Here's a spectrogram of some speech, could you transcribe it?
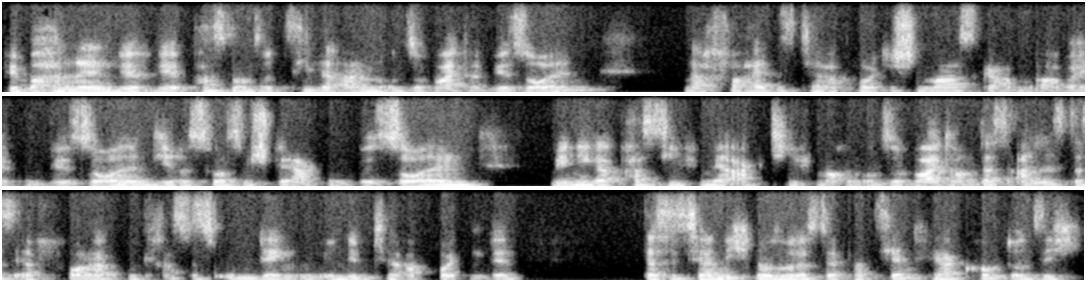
Wir behandeln, wir, wir passen unsere Ziele an und so weiter. Wir sollen nach verhaltenstherapeutischen Maßgaben arbeiten. Wir sollen die Ressourcen stärken. Wir sollen weniger passiv, mehr aktiv machen und so weiter. Und das alles, das erfordert ein krasses Umdenken in dem Therapeuten, denn das ist ja nicht nur so, dass der Patient herkommt und sich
